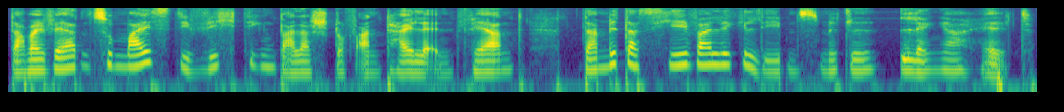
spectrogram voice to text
Dabei werden zumeist die wichtigen Ballaststoffanteile entfernt, damit das jeweilige Lebensmittel länger hält.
